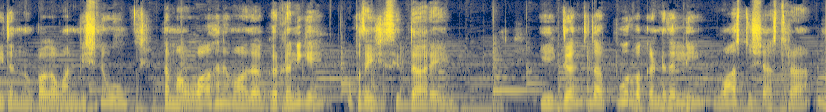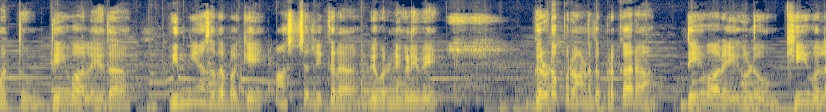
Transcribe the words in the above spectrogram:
ಇದನ್ನು ಭಗವಾನ್ ವಿಷ್ಣುವು ತಮ್ಮ ವಾಹನವಾದ ಗರುಡನಿಗೆ ಉಪದೇಶಿಸಿದ್ದಾರೆ. ಈ ಗ್ರಂಥದ ಪೂರ್ವಖಂಡದಲ್ಲಿ ವಾಸ್ತುಶಾಸ್ತ್ರ ಮತ್ತು ದೇವಾಲಯದ ವಿನ್ಯಾಸದ ಬಗ್ಗೆ ಆಶ್ಚರ್ಯಕರ ವಿವರಣೆಗಳಿವೆ. ಗರುಡ ಪುರಾಣದ ಪ್ರಕಾರ ದೇವಾಲಯಗಳು ಕೇವಲ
